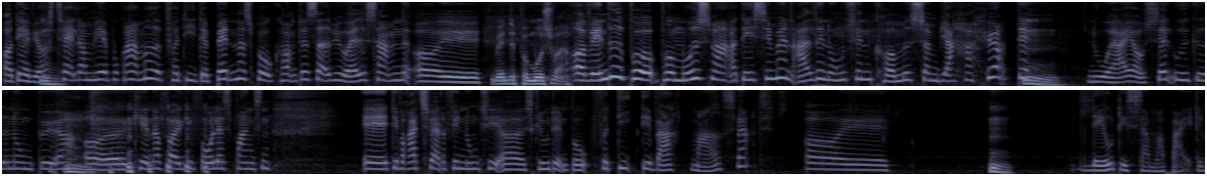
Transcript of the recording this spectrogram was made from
og det har vi også mm. talt om her i programmet, fordi da Bentners bog kom, der sad vi jo alle sammen og, øh, Vente på modsvar. og ventede på, på modsvar, og det er simpelthen aldrig nogensinde kommet, som jeg har hørt det. Mm. Nu er jeg jo selv udgivet nogle bøger, mm. og øh, kender folk i forlagsbranchen. Øh, det var ret svært at finde nogen til at skrive den bog, fordi det var meget svært at øh, Mm. lave det samarbejde.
